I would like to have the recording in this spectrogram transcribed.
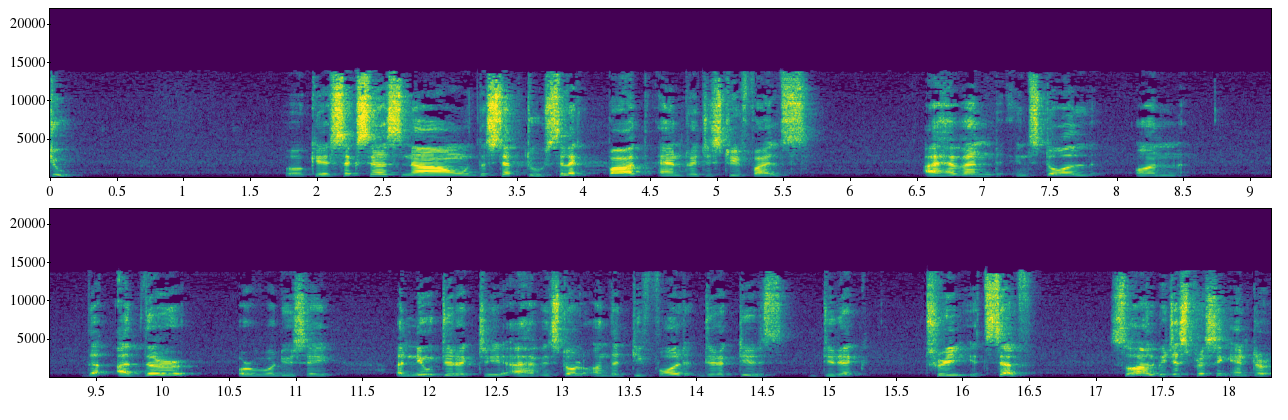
2 okay success now the step 2 select path and registry files. I haven't installed on the other or what do you say a new directory. I have installed on the default directories directory itself. So I'll be just pressing enter.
